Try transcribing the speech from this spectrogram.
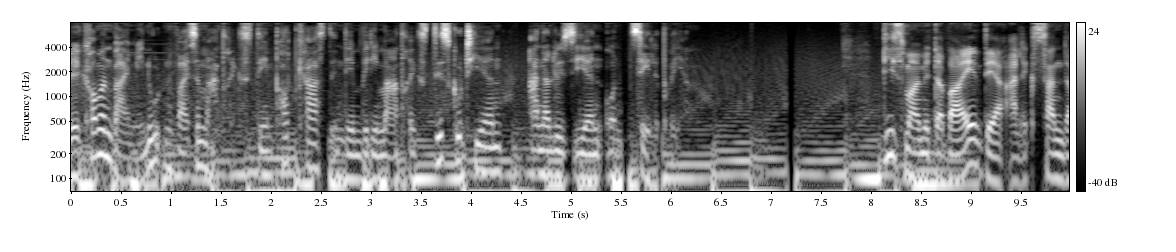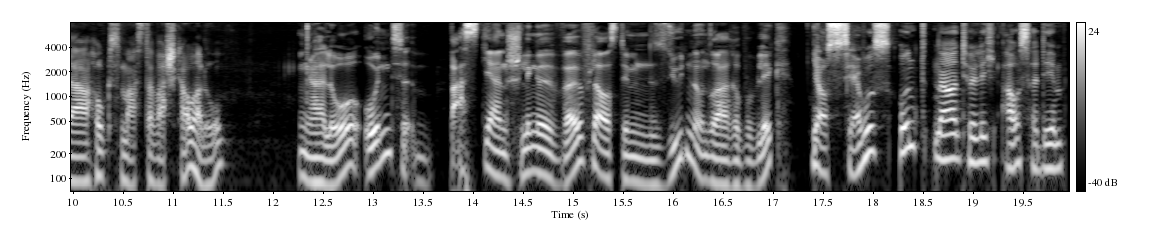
Willkommen bei Minutenweise Matrix, dem Podcast, in dem wir die Matrix diskutieren, analysieren und zelebrieren. Diesmal mit dabei der Alexander Hoaxmaster Waschkau, hallo. Hallo und Bastian Schlingel-Wölfler aus dem Süden unserer Republik. Ja, servus und natürlich außerdem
